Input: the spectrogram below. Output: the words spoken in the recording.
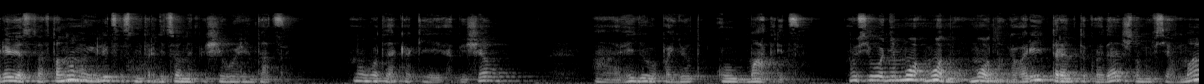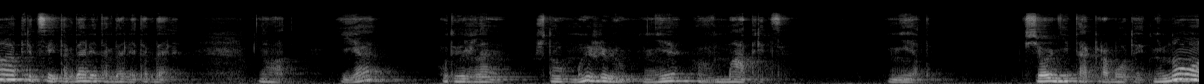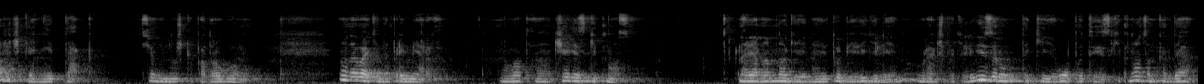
Приветствую автономы и лица с нетрадиционной пищевой ориентацией. Ну вот я, как и обещал, а, видео пойдет о матрице. Ну сегодня модно, модно говорить, тренд такой, да, что мы все в матрице и так далее, и так далее, и так далее. Вот. Я утверждаю, что мы живем не в матрице. Нет. Все не так работает. Немножечко не так. Все немножко по-другому. Ну давайте на примерах вот, э, через гипноз. Наверное, многие на ютубе видели ну, раньше по телевизору такие опыты с гипнозом, когда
